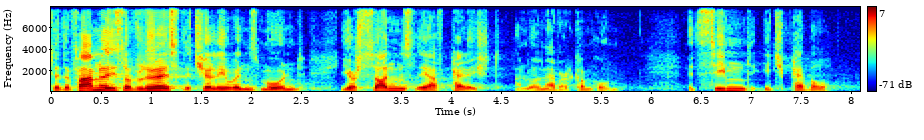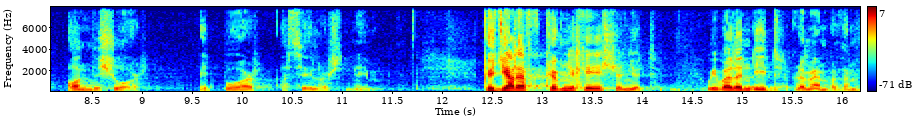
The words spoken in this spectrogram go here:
To the families of Lewis, the chilly winds moaned, Your sons, they have perished and will never come home. It seemed each pebble on the shore. It bore a sailor's name. Good Yarif We will indeed remember them.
